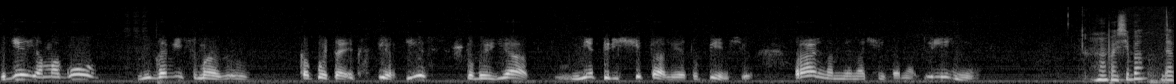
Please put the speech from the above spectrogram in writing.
Где я могу, независимо э, какой-то эксперт есть, чтобы я мне пересчитали эту пенсию, правильно мне насчитано или нет? Спасибо. Да.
